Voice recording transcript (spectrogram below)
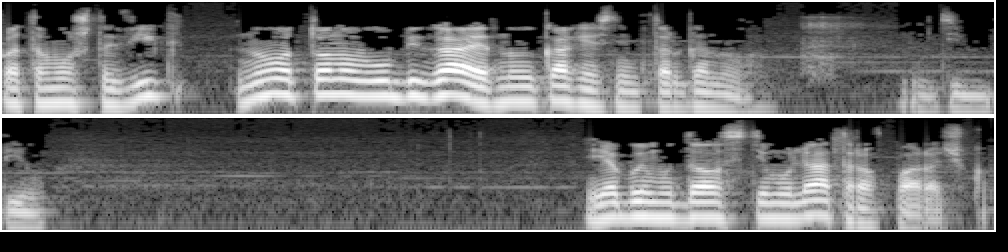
Потому что Вик... Ну вот он убегает, ну и как я с ним торгану? Дебил. Я бы ему дал стимуляторов парочку.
